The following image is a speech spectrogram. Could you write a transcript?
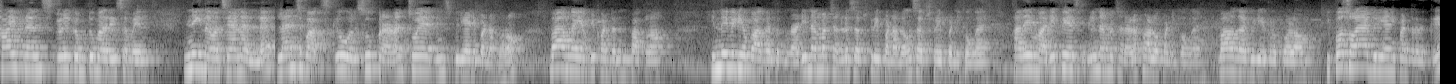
Hi friends welcome to Madurai சமையல் இன்னைக்கு நம்ம சேனல்ல லஞ்ச் பாக்ஸ்க்கு ஒரு சூப்பரான சோயா பீன்ஸ் பிரியாணி பண்ண போறோம். வாங்க எப்படி பண்றதுன்னு பார்க்கலாம். இந்த வீடியோ பார்க்கறதுக்கு முன்னாடி நம்ம சேனலை சப்ஸ்கிரைப் பண்ணாதவங்க சப்ஸ்கிரைப் பண்ணிக்கோங்க. அதே மாதிரி ஃபேஸ்புக்லயும் நம்ம சேனலை ஃபாலோ பண்ணிக்கோங்க. வாங்க வீடியோக்குள்ள போகலாம் இப்போ சோயா பிரியாணி பண்றதுக்கு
